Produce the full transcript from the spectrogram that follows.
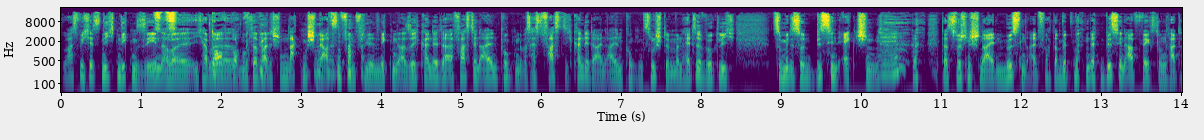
Du hast mich jetzt nicht nicken sehen, aber ich habe Doch, doch. mittlerweile schon Nackenschmerzen vom vielen Nicken. Also ich kann dir da fast in allen Punkten, was heißt fast, ich kann dir da in allen Punkten zustimmen. Man hätte wirklich zumindest so ein bisschen Action Mhm. dazwischen schneiden müssen, einfach damit man ein bisschen Abwechslung hat.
